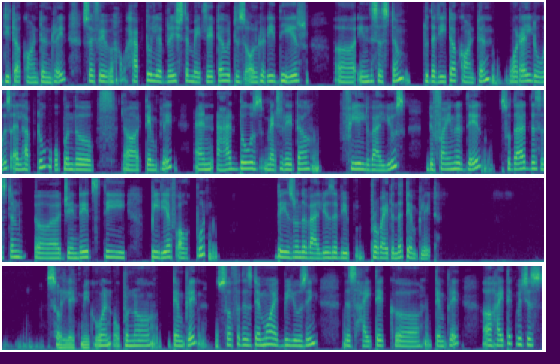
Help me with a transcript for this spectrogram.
DITA content, right? So if we have to leverage the metadata which is already there uh, in the system to the DITA content, what I'll do is I'll have to open the uh, template and add those metadata field values, define it there so that the system uh, generates the PDF output based on the values that we provide in the template. So let me go and open a template. So for this demo, I'd be using this HiTech uh, template. Uh, HiTech, which is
